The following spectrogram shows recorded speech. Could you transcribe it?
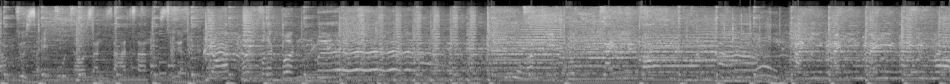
ลำอยู่ใส่ผู้เท่าสันสาสันเสือย้อนเปิดเปิดเปิดเบื่อย้อนที่คุณไงงองเอาไงไงไงไงงอ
